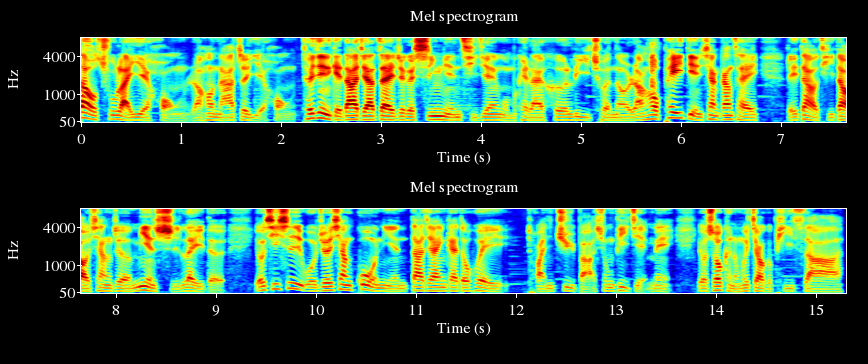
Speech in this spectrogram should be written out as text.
倒出来也红，然后拿着也红。推荐给大家，在这个新年期间，我们可以来喝立春哦。然后配一点像刚才雷大有提到，像这面食类的，尤其是我觉得像过年大家应该都会团聚吧，兄弟姐妹，有时候可能会叫个披萨，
